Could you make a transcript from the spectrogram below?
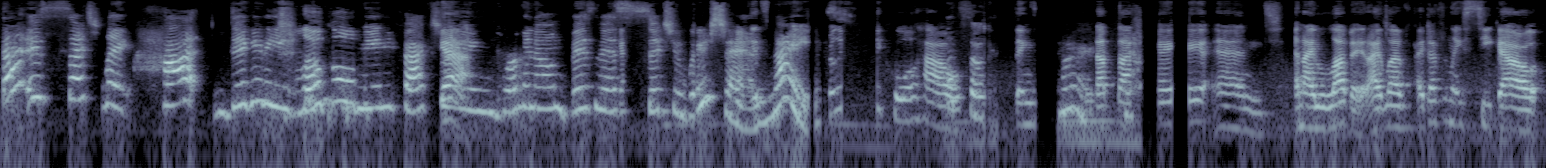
that is such like hot diggity local manufacturing yeah. woman owned business yeah. situation. It's nice. Really cool how so things smart. up that way and and I love it. I love I definitely seek out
